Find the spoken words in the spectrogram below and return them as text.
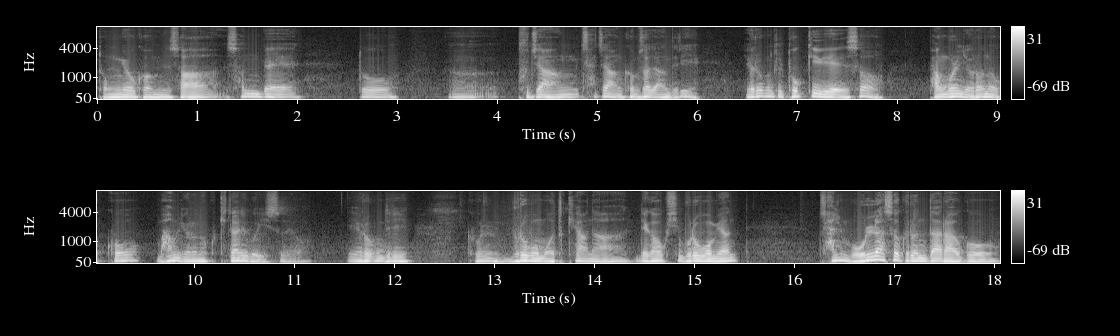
동료 검사, 선배 또 어, 부장, 차장, 검사장들이 여러분들 돕기 위해서 방문을 열어놓고 마음을 열어놓고 기다리고 있어요. 여러분들이 그걸 물어보면 어떻게 하나? 내가 혹시 물어보면 잘 몰라서 그런다라고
